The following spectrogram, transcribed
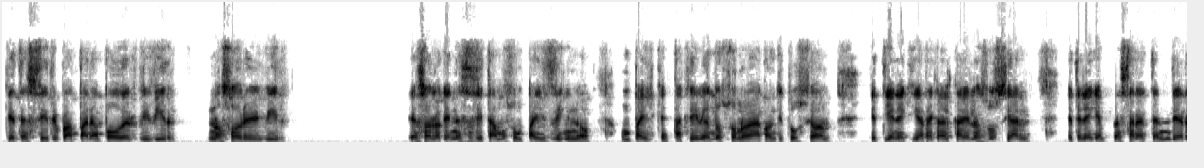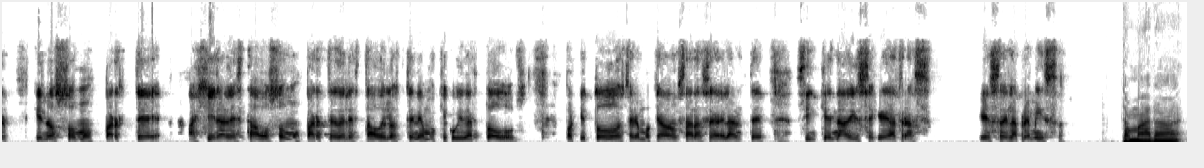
que te sirva para poder vivir, no sobrevivir. Eso es lo que necesitamos, un país digno, un país que está escribiendo su nueva constitución, que tiene que recalcar en lo social, que tiene que empezar a entender que no somos parte ajena al Estado, somos parte del Estado y los tenemos que cuidar todos, porque todos tenemos que avanzar hacia adelante sin que nadie se quede atrás. Esa es la premisa. Tamara,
